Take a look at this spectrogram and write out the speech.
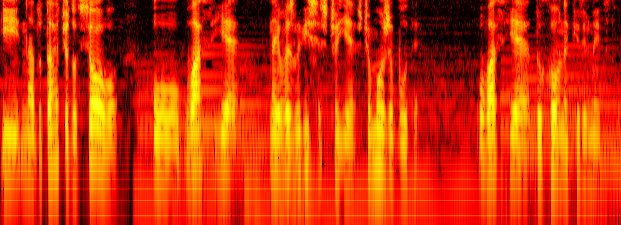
І на додачу до всього у вас є найважливіше, що є, що може бути. У вас є духовне керівництво.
